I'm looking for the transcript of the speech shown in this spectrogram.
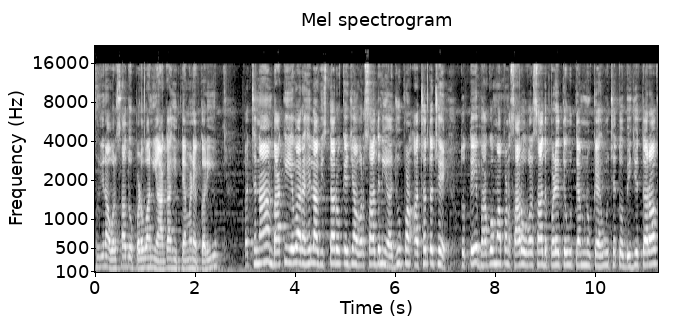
સુધીના વરસાદો પડવાની આગાહી તેમણે કરી. કચ્છના બાકી એવા રહેલા વિસ્તારો કે જ્યાં વરસાદની હજુ પણ અછત છે, તો તે ભાગોમાં પણ સારો વરસાદ પડે તેવું તેમનું કહેવું છે. તો બીજી તરફ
